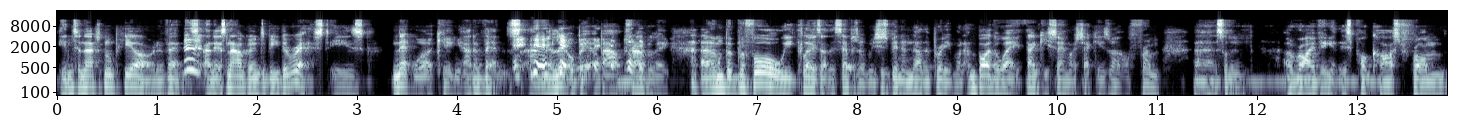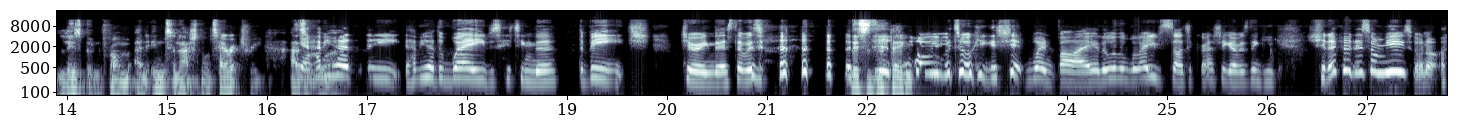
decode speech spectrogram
International PR and Events," and it's now going to be "The Rest is Networking at Events" and a little bit about traveling. Um, but before we close out this episode, which has been another brilliant one, and by the way, thank you so much, Jacki, as well, from uh, sort of arriving at this podcast from Lisbon, from an international territory. yeah, have were. you heard the Have you heard the waves hitting the the beach? During this. There was this is the thing. While we were talking, a ship went by and all the waves started crashing. I was thinking, should I put this on mute or not?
